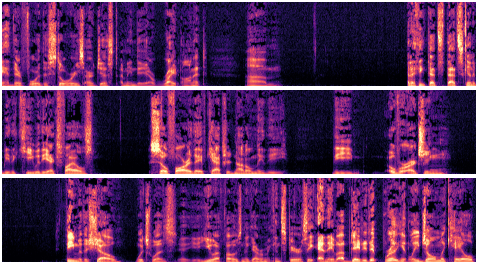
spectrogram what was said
and therefore the stories are just. I mean, they are right on it. Um, and I think that's that's going to be the key with the X Files. So far, they've captured not only the the overarching theme of the show, which was UFOs uh, and the government conspiracy, and they've updated it brilliantly. Joel McHale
